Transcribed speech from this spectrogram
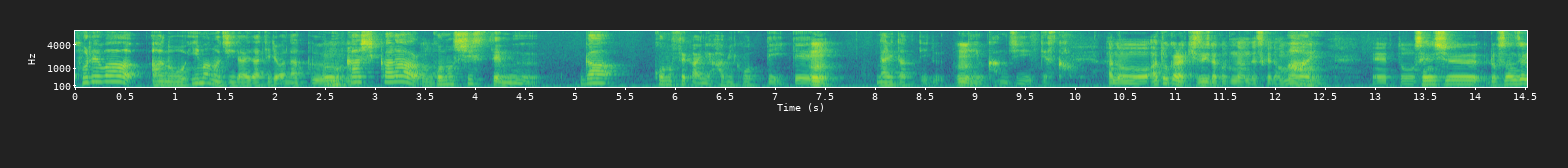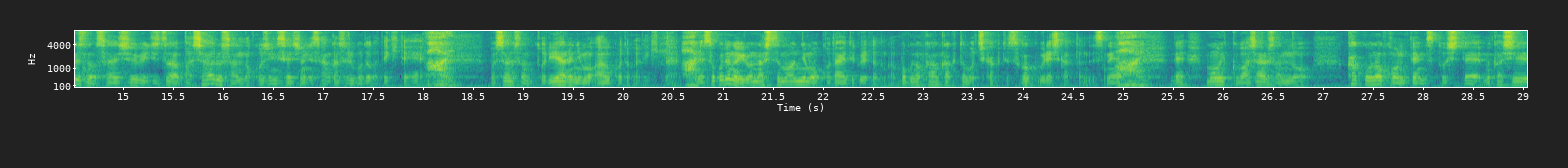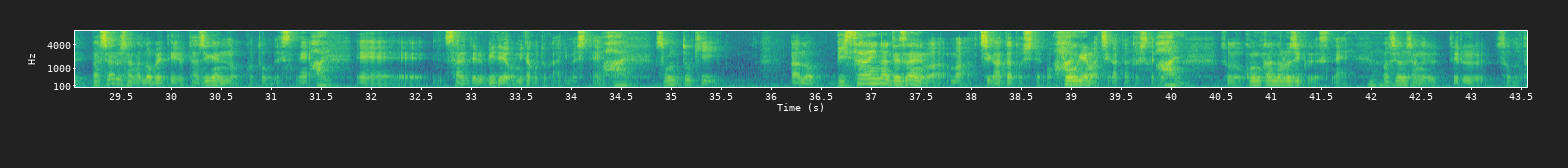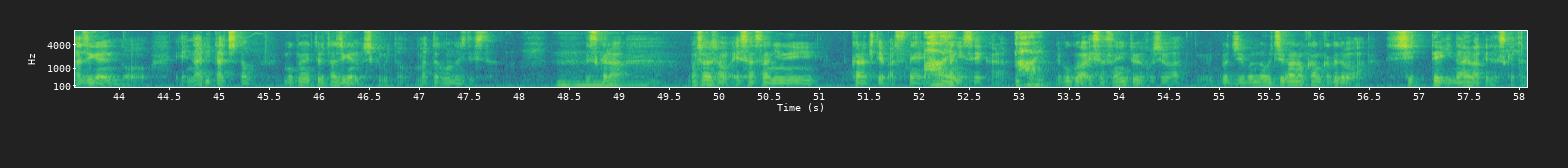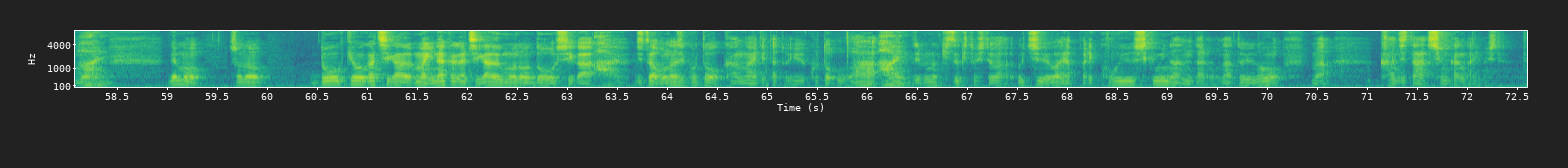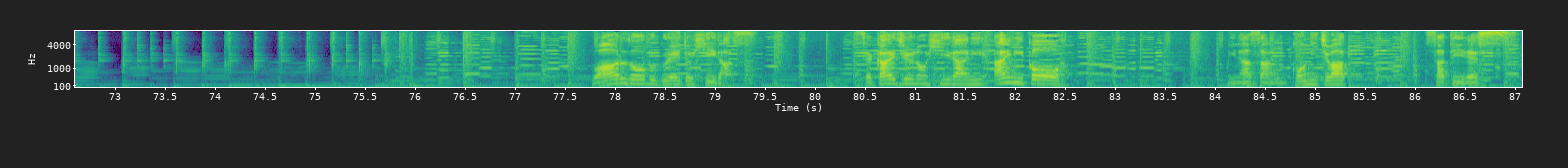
これはあの今の時代だけではなく、うん昔からこのシステムがこの世界にはびこっていて、うん。成り立っているっていう感じですか、あの後から気づいたことなんですけども、はいえっと先週ロサンゼルスの最終日実はバシャールさんの個人セッションに参加することができて、はい。バシャールさんとリアルにも会うことができて、はい。でそこでのいろんな質問にも答えてくれたのが僕の感覚とも近くてすごく嬉しかったんですね、はい。でもう一個バシャールさんの過去のコンテンツとして昔バシャールさんが述べている多次元のことをですね、はい。えーされているビデオを見たことがありまして、はい。その時あの微細なデザインはまあ違ったとしてもはい。表現は違ったとしても、はい。その根幹のロジックですね、バシャールさんが言ってるその多次元のえー成り立ちと僕が言ってる多次元の仕組みと全く同じでした。ですからバシャールさんはエササニから来てますね。エサはいサニ星から、はい。で僕はエササニという星は自分の内側の感覚では知っていないわけですけども、はい。でもその同郷が違う、まあ、田舎が違う者同士が、はい。実は同じことを考えてたということは、はい。自分の気づきとしては宇宙はやっぱりこういう仕組みなんだろうなというのを、まあ、感じた瞬間がありました。ワールド・オブ・グレート・ヒーラーズ世界中のヒーラーに会いに行こう。皆さんこんにちは。サティです。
